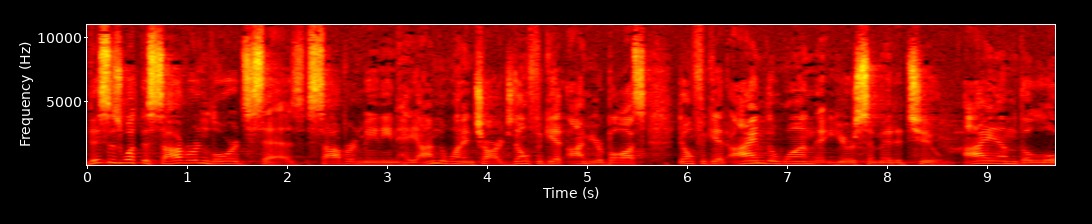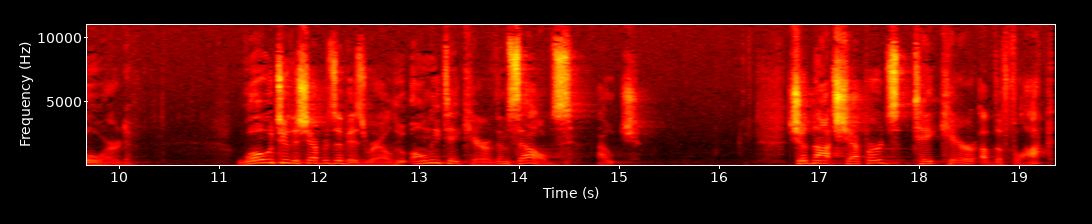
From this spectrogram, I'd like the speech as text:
This is what the sovereign Lord says. Sovereign meaning, hey, I'm the one in charge. Don't forget I'm your boss. Don't forget I'm the one that you're submitted to. I am the Lord. Woe to the shepherds of Israel who only take care of themselves. Ouch. Should not shepherds take care of the flock?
